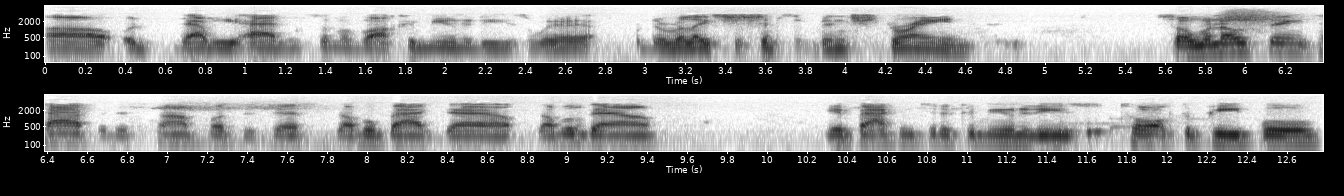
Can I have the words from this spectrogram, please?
uh, that we had in some of our communities where the relationships have been strained. So when those things happen, it's time for us to just double back down, double down, get back into the communities, talk to people,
